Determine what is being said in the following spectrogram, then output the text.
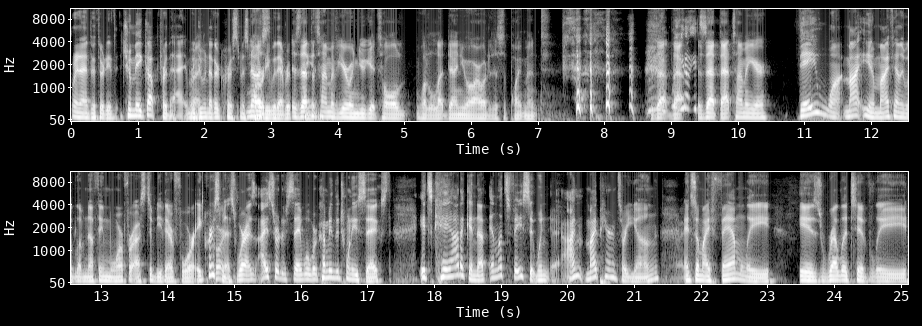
29th or 30th, to make up for that. And we Right. do another Christmas Now, party is, with everybody. Is that the time of year when you get told what a letdown you are, what a disappointment? is that that you know, is that that time of year? they want my you know my family would love nothing more for us to be there for a christmas whereas i sort of say well we're coming the 26th it's chaotic enough and let's face it when i'm my parents are young and so my family is relatively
